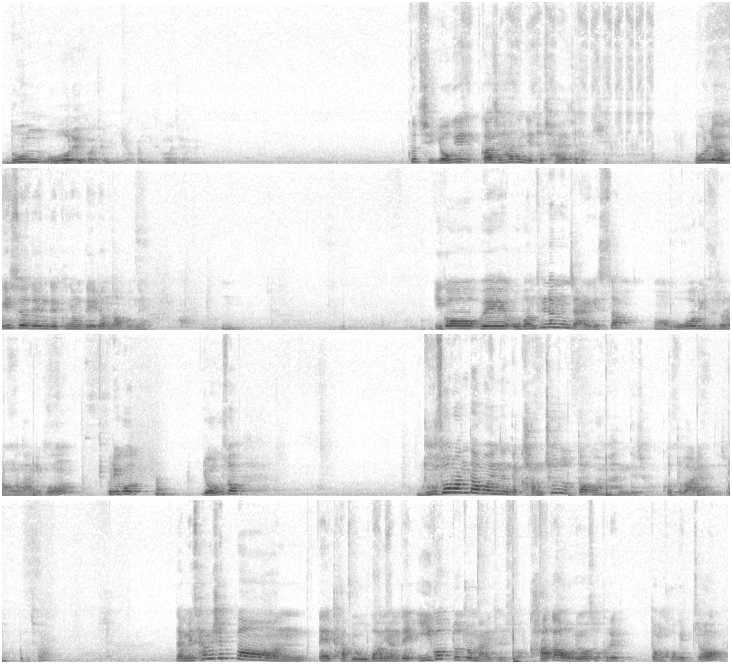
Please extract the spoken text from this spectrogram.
논 5월에까지는 약간 이상하지 않아요? 그치 여기까지 하는 게 더 자연스럽지 원래 여기 있어야 되는데 그냥 내렸나 보네 음. 이거 왜 5번 틀렸는지 알겠어? 어, 5월이 누설한 건 아니고 그리고 여기서 누설한다고 했는데 감춰줬다고 하면 안 되죠 그것도 말이 안 되죠 그렇죠? 그다음에 30번의 답이 5번이었는데 이것도 좀 많이 들었어 가가 어려워서 그랬던 거겠죠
